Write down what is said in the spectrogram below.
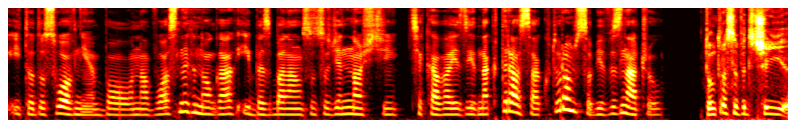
i to dosłownie, bo na własnych nogach i bez balansu codzienności. Ciekawa jest jednak trasa, którą sobie wyznaczył. Tą trasę wytyczyli e,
